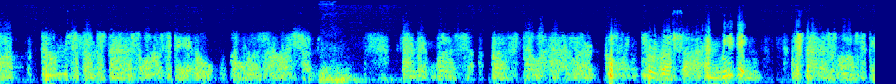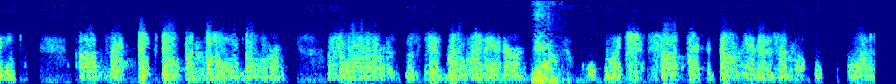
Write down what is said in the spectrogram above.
uh, comes from Stanislavski, who, who was a Russian. And it was uh, Stella Adler going to Russia and meeting Stanislavski uh, that kicked open the whole door for the group theater Yeah. which thought that communism was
